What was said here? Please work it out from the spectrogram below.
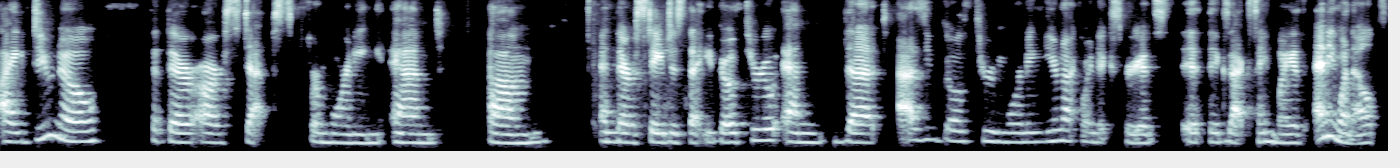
I do know that there are steps for mourning and um, and there are stages that you go through and that as you go through mourning you're not going to experience it the exact same way as anyone else.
